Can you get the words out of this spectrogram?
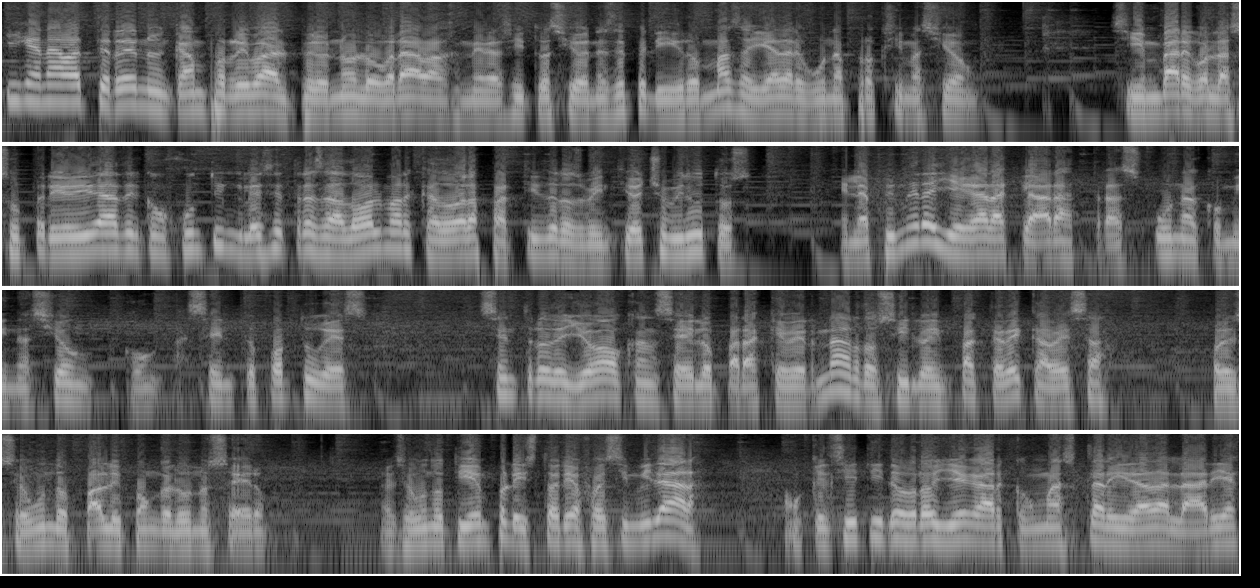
y ganaba terreno en campo rival, pero no lograba generar situaciones de peligro más allá de alguna aproximación. Sin embargo, la superioridad del conjunto inglés se trasladó al marcador a partir de los 28 minutos. En la primera llegada clara, tras una combinación con acento portugués, centro de Joao Cancelo para que Bernardo Silva impacte de cabeza por el segundo palo y ponga el 1-0. En el segundo tiempo la historia fue similar, aunque el City logró llegar con más claridad al área,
